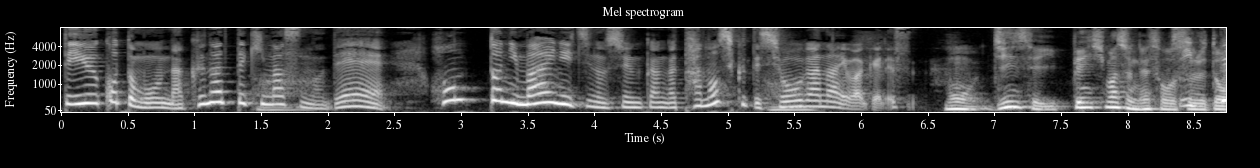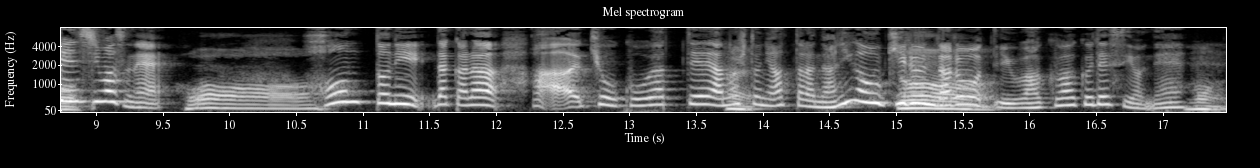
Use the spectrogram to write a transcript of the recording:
ていうこともなくなってきますので、本当に毎日の瞬間が楽しくてしょうがないわけです。もう人生一変しますね、そうすると。一変しますね。本当に。だから、ああ、今日こうやってあの人に会ったら何が起きるんだろうっていうワクワクですよね。も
